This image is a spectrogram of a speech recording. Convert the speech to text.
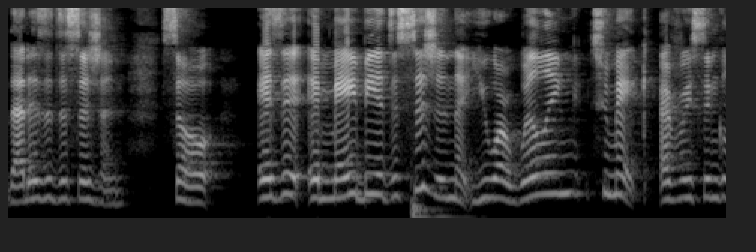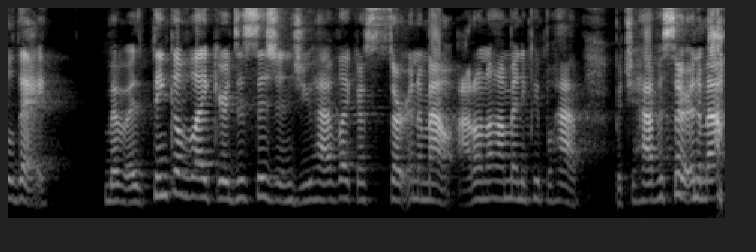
That is a decision. So is it, it may be a decision that you are willing to make every single day. Remember, think of like your decisions. You have like a certain amount. I don't know how many people have, but you have a certain amount.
